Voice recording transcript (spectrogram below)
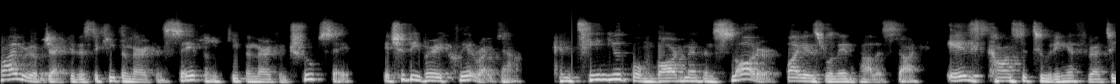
primary objective is to keep Americans safe and keep American troops safe, it should be very clear right now. Continued bombardment and slaughter by Israel in Palestine is constituting a threat to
